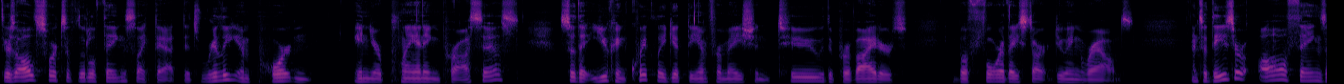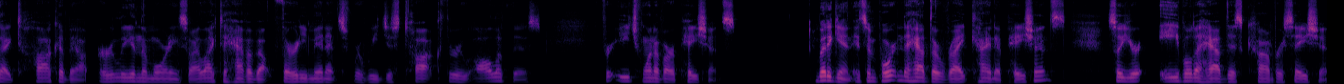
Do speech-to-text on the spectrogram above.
there's all sorts of little things like that that's really important in your planning process so that you can quickly get the information to the providers before they start doing rounds. And so these are all things I talk about early in the morning. So I like to have about 30 minutes where we just talk through all of this for each one of our patients. But again, it's important to have the right kind of patients so you're able to have this conversation.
